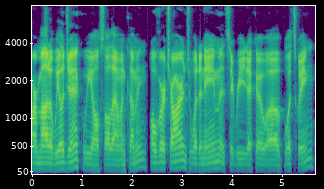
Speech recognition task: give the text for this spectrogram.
Armada Wheeljack, we all saw that one coming. Overcharge, what a name, it's a redeco of Blitzwing.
